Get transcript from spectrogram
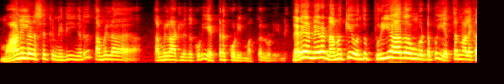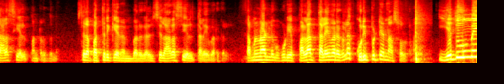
மாநில அரசுக்கு நிதிங்கிறது தமிழ தமிழ்நாட்டில் இருக்கக்கூடிய எட்டரை கோடி மக்களுடைய நிதி. நிறைய நேரம் நமக்கே வந்து புரியாதவங்ககிட்ட போய் எத்தனை நாளைக்கு அரசியல் பண்ணுறதுன்னு சில பத்திரிகை நண்பர்கள் சில அரசியல் தலைவர்கள் தமிழ்நாட்டில் இருக்கக்கூடிய பல தலைவர்களை குறிப்பிட்டே நான் சொல்கிறேன் எதுவுமே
